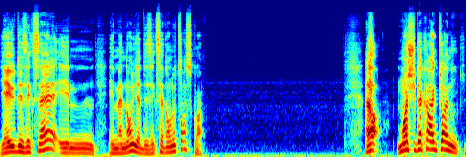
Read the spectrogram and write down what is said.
Il y a eu des excès et, et maintenant il y a des excès dans l'autre sens, quoi. Alors, moi je suis d'accord avec toi, Nick.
